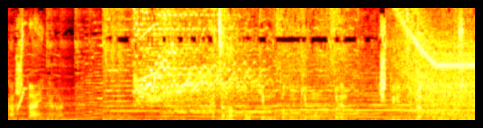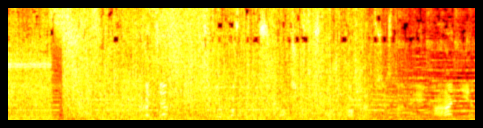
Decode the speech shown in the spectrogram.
на Штайнера. Хотя надо было кем-то другим. Он, блин, 4 девятки Хотя, ну, поскольку он сейчас сможет лошадь все остальные. А, нет,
